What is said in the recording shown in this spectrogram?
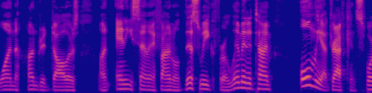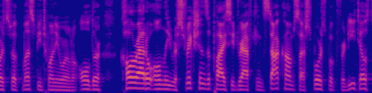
$100 on any semifinal this week for a limited time. Only at DraftKings Sportsbook. Must be 21 or older. Colorado only. Restrictions apply. See DraftKings.com slash sportsbook for details.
